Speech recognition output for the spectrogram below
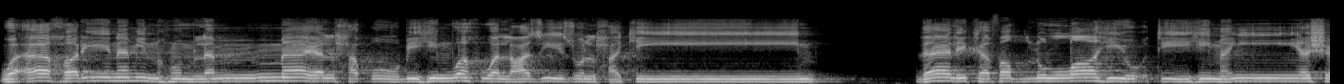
وآخرين منهم لما يلحقوا بهم وهو العزيز الحكيم. ذلك فضل الله يؤتيه من يشاء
